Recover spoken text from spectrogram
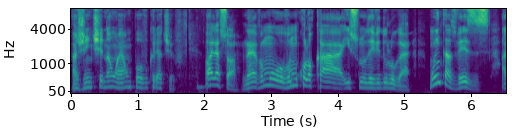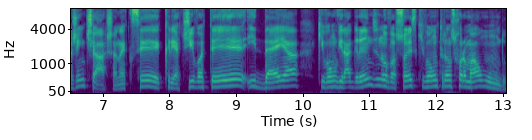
a gente não é um povo criativo. Olha só, né? Vamos, vamos colocar isso no devido lugar. Muitas vezes a gente acha, né, que ser criativo é ter ideia que vão virar grandes inovações que vão transformar o mundo.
